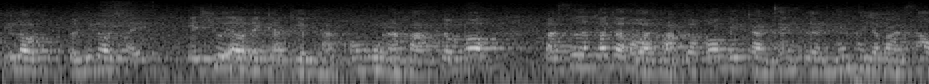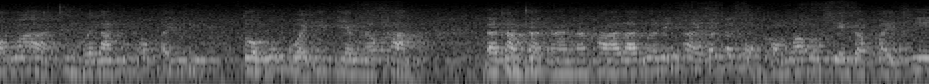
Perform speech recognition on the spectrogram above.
ที่เราโดยที่เราใช้ SQL ในการเก็บฐานข้อมูลนะคะ แล้วก็ปัสเซอร์ก็จะออนค่ะแล้วก็เป็นการแจ้งเตือนให้พยาบาลทราบว่าถึงเวลาที่ต้องไปตัวผู้ป่วยที่เตียงแล้วค่ะและหลังจากนั้นนะคะ Raspberry Pi ก็จะส่งคำว่าโอเคกลับไปที่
